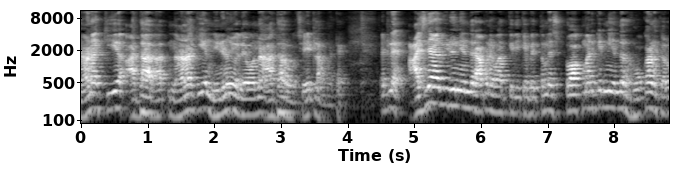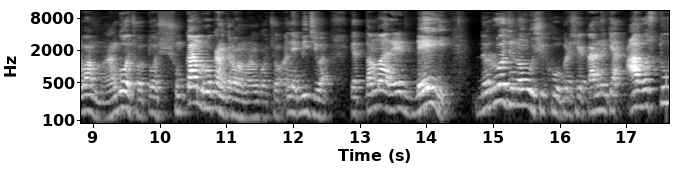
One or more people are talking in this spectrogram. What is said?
નાણાકીય આધાર નાણાકીય નિર્ણયો લેવાના આધારો છે એટલા માટે. એટલે આજના આ વિડીયોની અંદર આપણે વાત કરી કે ભાઈ તમે સ્ટોક માર્કેટની અંદર રોકાણ કરવા માંગો છો તો શું કામ રોકાણ કરવા માંગો છો? અને બીજી વાત કે તમારે ડેઈલી દરરોજ નવું શીખવું પડશે, કારણ કે આ વસ્તુ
